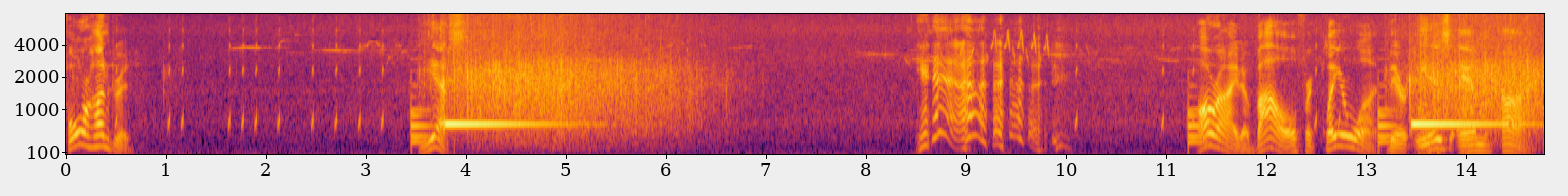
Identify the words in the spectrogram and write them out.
Four hundred. Yes. Yeah. All right, a vowel for player one. There is an I.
